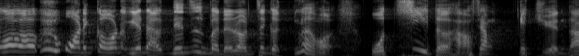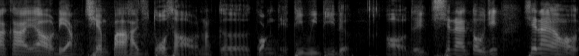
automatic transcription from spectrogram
我我我，你讲原来连日本人哦，这个因为哦，我记得好像一卷大概要两千八还是多少那个光碟 DVD 的哦。这现在都已经现在哦，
